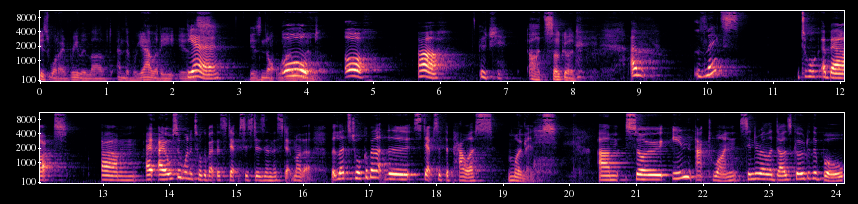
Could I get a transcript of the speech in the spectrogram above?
is what I really loved, and the reality is Yeah. is not what I wanted. Oh, oh, oh, it's good shit. Oh, it's so good. Um, let's talk about. Um, I, I also want to talk about the stepsisters and the stepmother, but let's talk about the steps of the palace moment. Um, so in Act One, Cinderella does go to the ball.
